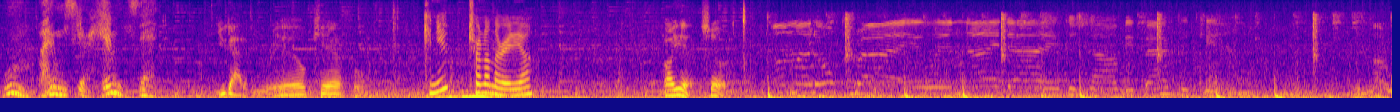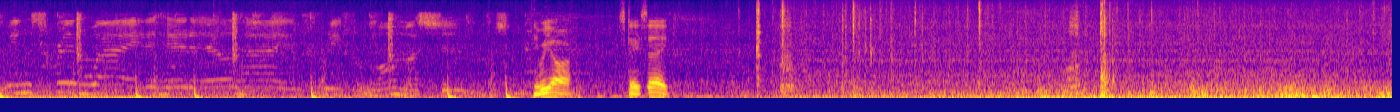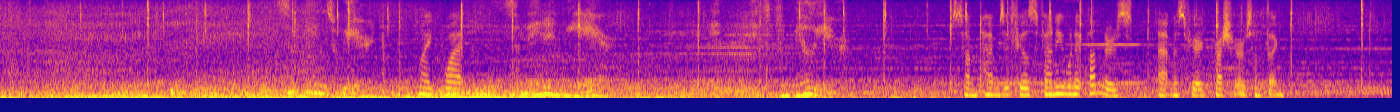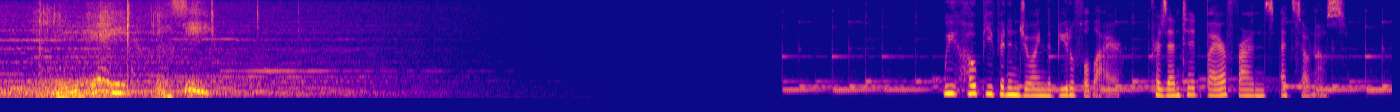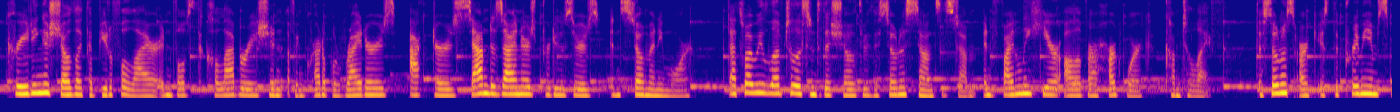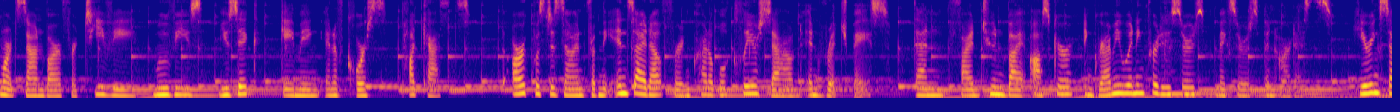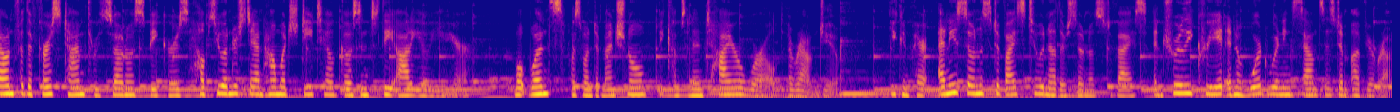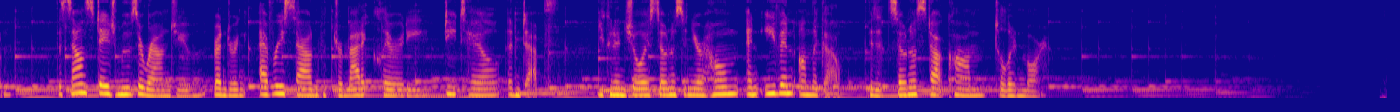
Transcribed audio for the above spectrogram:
Ooh, why don't we scare him instead? You gotta be real careful. Can you turn on the radio? Oh, yeah, sure. Here we are. Stay safe. Something's weird. Like what? Something in the air. It, it's familiar. Sometimes it feels funny when it thunders. Atmospheric pressure or something. Okay, we'll see. We hope you've been enjoying The Beautiful Liar, presented by our friends at Sonos. Creating a show like The Beautiful Liar involves the collaboration of incredible writers, actors, sound designers, producers, and so many more. That's why we love to listen to the show through the Sonos sound system and finally hear all of our hard work come to life. The Sonos Arc is the premium smart soundbar for TV, movies, music, gaming, and of course, podcasts. The ARC was designed from the inside out for incredible clear sound and rich bass, then fine tuned by Oscar and Grammy winning producers, mixers, and artists. Hearing sound for the first time through Sonos speakers helps you understand how much detail goes into the audio you hear. What once was one dimensional becomes an entire world around you. You can pair any Sonos device to another Sonos device and truly create an award winning sound system of your own. The soundstage moves around you, rendering every sound with dramatic clarity, detail, and depth. You can enjoy Sonos in your home and even on the go. Visit Sonos.com to learn more.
